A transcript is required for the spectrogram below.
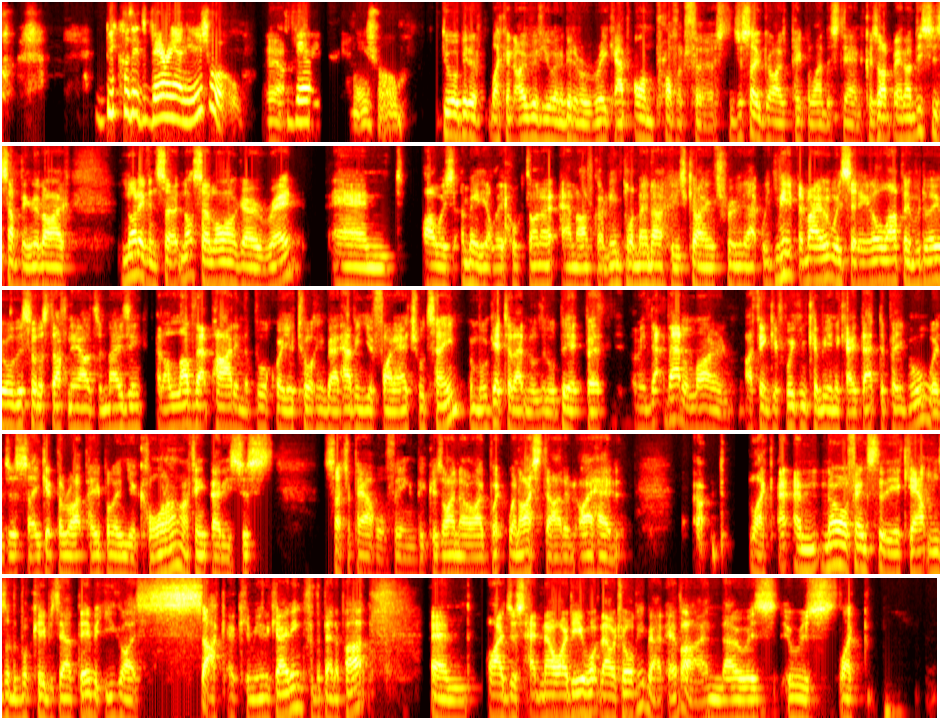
Because it's very unusual. Yeah. It's very, very unusual do a bit of like an overview and a bit of a recap on profit first, just so guys people understand. Because I and this is something that I've not even so not so long ago read, and I was immediately hooked on it. And I've got an implementer who's going through that with me at the moment. We're setting it all up and we're doing all this sort of stuff now. It's amazing, and I love that part in the book where you're talking about having your financial team, and we'll get to that in a little bit. But I mean that that alone, I think if we can communicate that to people and just say get the right people in your corner, I think that is just such a powerful thing because I know I when I started I had uh, like and no offense to the accountants or the bookkeepers out there but you guys suck at communicating for the better part and I just had no idea what they were talking about ever and there was it was like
